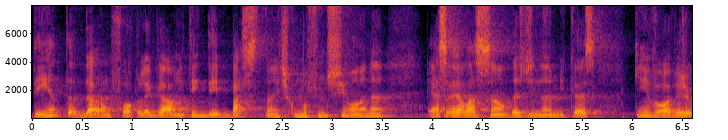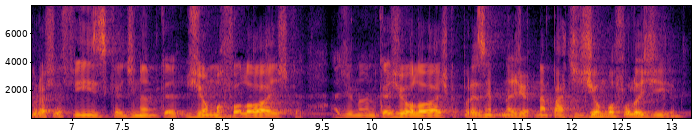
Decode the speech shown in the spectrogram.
tenta dar um foco legal, entender bastante como funciona essa relação das dinâmicas que envolvem a geografia física, a dinâmica geomorfológica, a dinâmica geológica, por exemplo, na, na parte de geomorfologia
